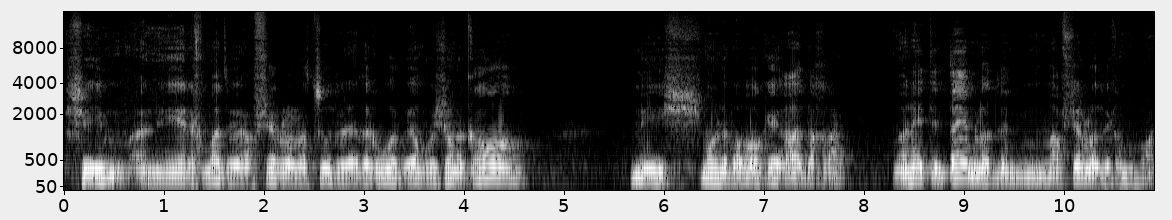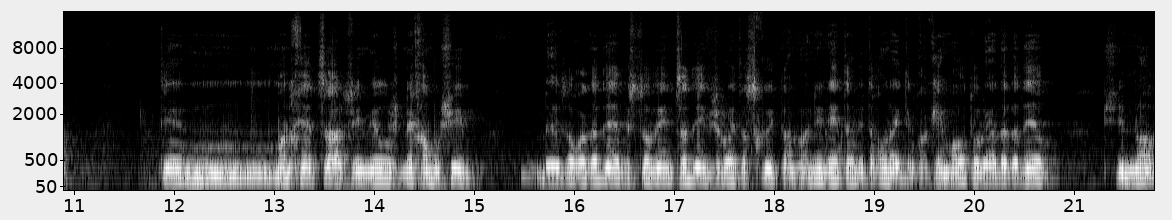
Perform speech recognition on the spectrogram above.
שאם אני אהיה נחמד ואאפשר לו לצוד ליד הגבול ביום ראשון הקרוב, משמונה בבוקר עד אחת. ואני הייתי מתאם לו את זה, מאפשר לו את זה כמובן. הייתי מנחה צה"ל שאם יהיו שני חמושים באזור הגדר, מסתובבים צדים שלא יתעסקו איתם. ואני ליתר ביטחון הייתי מחכה עם האוטו ליד הגדר בשביל למנוע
